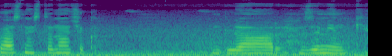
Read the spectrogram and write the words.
класний станочок для заминки.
